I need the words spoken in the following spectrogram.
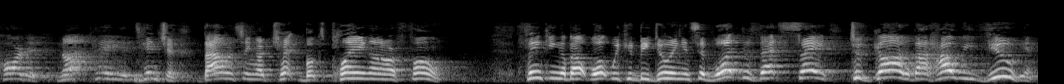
hearted, not paying attention, balancing our checkbooks, playing on our phone, thinking about what we could be doing instead, what does that say to God about how we view Him?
